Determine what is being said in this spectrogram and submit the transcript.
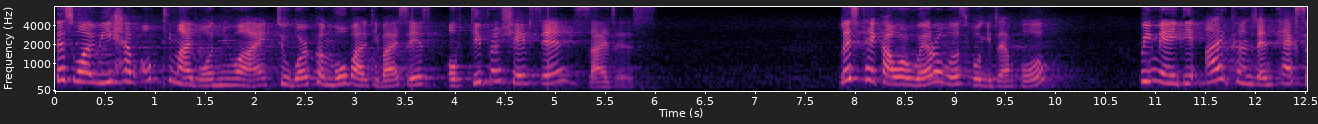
That's why we have optimized One UI to work on mobile devices of different shapes and sizes. Let's take our wearables, for example. We made the icons and text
